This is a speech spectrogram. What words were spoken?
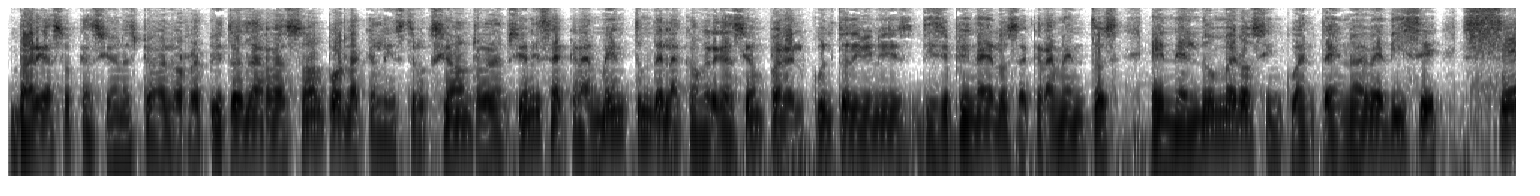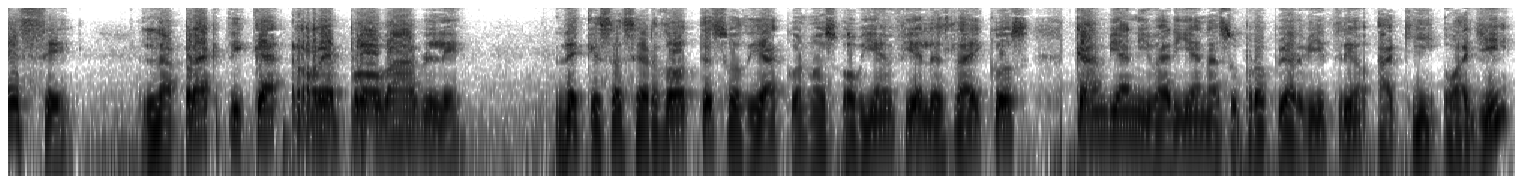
varias ocasiones, pero lo repito, es la razón por la que la instrucción, redención y sacramentum de la Congregación para el Culto Divino y Disciplina de los Sacramentos en el número 59 dice, cese la práctica reprobable de que sacerdotes o diáconos o bien fieles laicos cambian y varían a su propio arbitrio aquí o allí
